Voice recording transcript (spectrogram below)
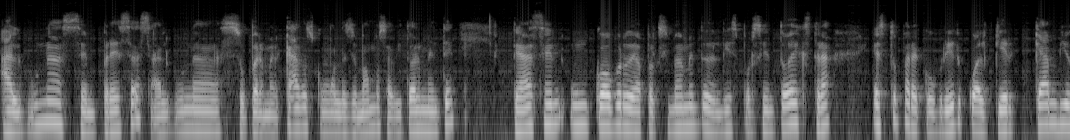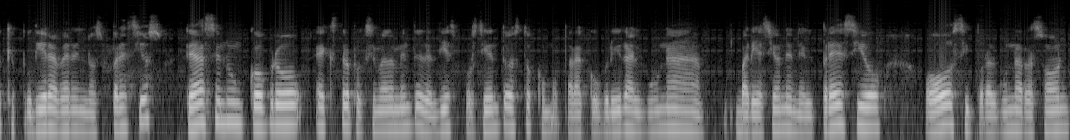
algunas empresas, algunos supermercados, como les llamamos habitualmente, te hacen un cobro de aproximadamente del 10% extra. Esto para cubrir cualquier cambio que pudiera haber en los precios. Te hacen un cobro extra aproximadamente del 10%. Esto como para cubrir alguna variación en el precio o si por alguna razón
